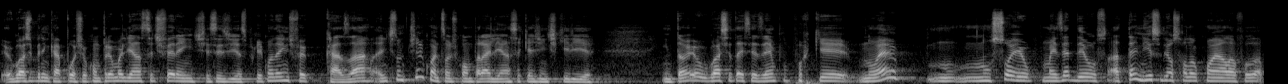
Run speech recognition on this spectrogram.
Eu gosto de brincar, poxa, eu comprei uma aliança diferente esses dias, porque quando a gente foi casar, a gente não tinha condição de comprar a aliança que a gente queria. Então eu gosto de dar esse exemplo porque não é não sou eu, mas é Deus. Até nisso Deus falou com ela, falou,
